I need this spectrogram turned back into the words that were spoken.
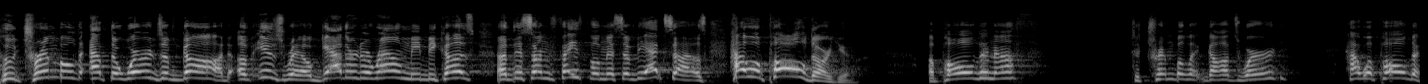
who trembled at the words of God of Israel gathered around me because of this unfaithfulness of the exiles. How appalled are you? Appalled enough to tremble at God's word? How appalled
